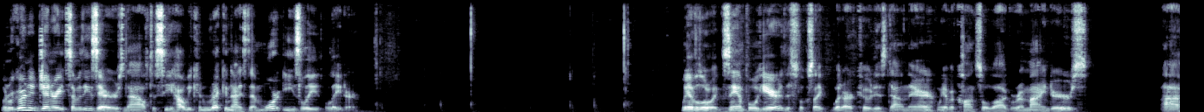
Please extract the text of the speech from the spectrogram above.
When we're going to generate some of these errors now to see how we can recognize them more easily later. We have a little example here. This looks like what our code is down there. We have a console log reminders, uh,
